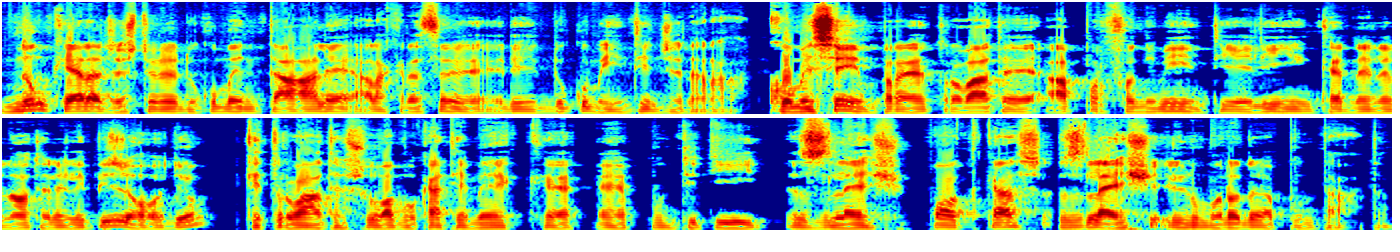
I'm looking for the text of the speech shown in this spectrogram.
nonché alla gestione documentale alla creazione dei documenti in generale. Come sempre trovate approfondimenti e link nelle note dell'episodio che trovate su avvocatiamec.it slash podcast slash il numero della puntata.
